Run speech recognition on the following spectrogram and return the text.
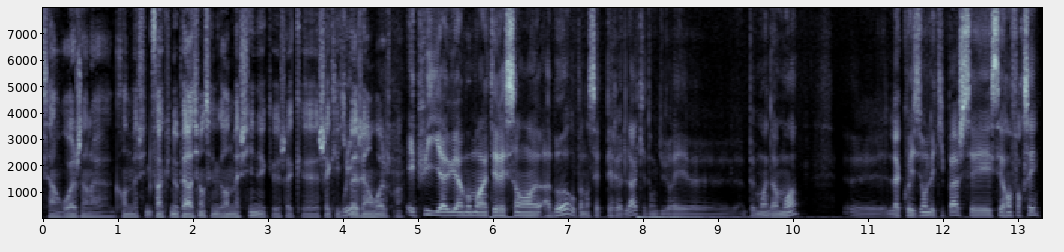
c'est un rouage dans la grande machine. Enfin, qu'une opération, c'est une grande machine et que chaque, chaque équipage est un rouage. Quoi. Et puis, il y a eu un moment intéressant euh, à bord, pendant cette période-là, qui a donc duré euh, un peu moins d'un mois, euh, la cohésion de l'équipage s'est renforcée.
